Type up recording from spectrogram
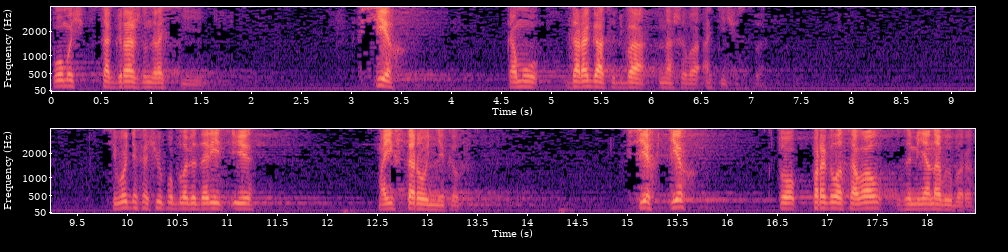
помощь сограждан России. Всех, кому дорога судьба нашего Отечества. Сегодня хочу поблагодарить и моих сторонников, всех тех, кто проголосовал за меня на выборах.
